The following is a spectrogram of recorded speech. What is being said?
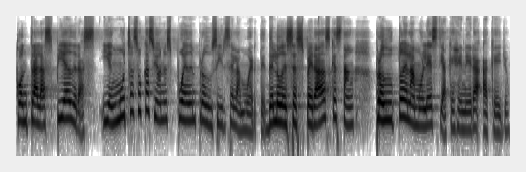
contra las piedras y en muchas ocasiones pueden producirse la muerte, de lo desesperadas que están, producto de la molestia que genera aquello.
